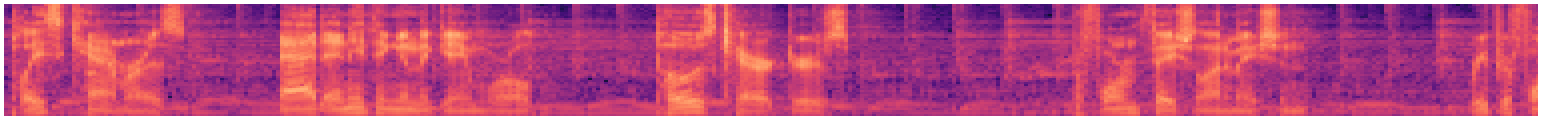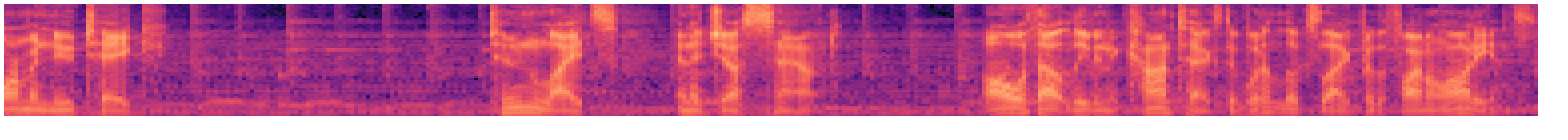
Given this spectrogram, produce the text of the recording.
place cameras, add anything in the game world, pose characters, perform facial animation, reperform a new take, tune lights, and adjust sound, all without leaving the context of what it looks like for the final audience.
